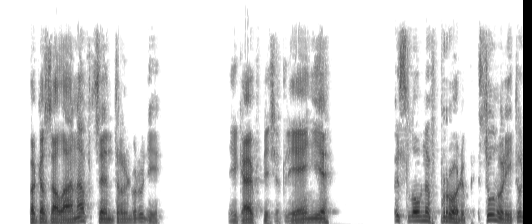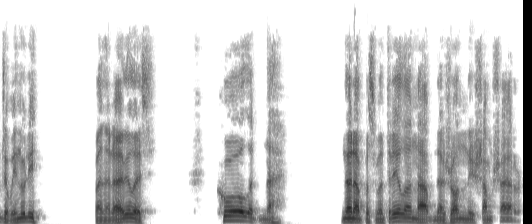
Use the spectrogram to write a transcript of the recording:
— показала она в центр груди. — И как впечатление? — Словно в прорубь сунули и тут же вынули. — Понравилось? — Холодно. Но она посмотрела на обнаженный шамшер.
